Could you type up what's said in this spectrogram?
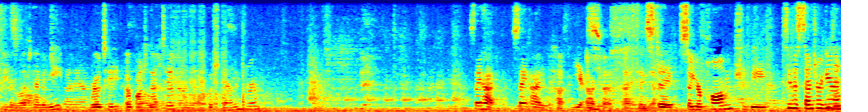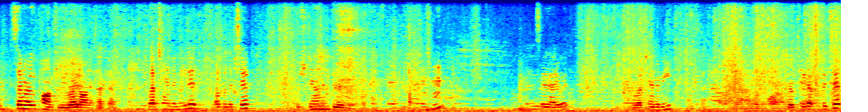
Bring the left hand to meet, rotate up onto that tip and then push down and through. Say hi, say hi to it. Hi. Yes. Okay. I see. And yeah. stay, so your palm should be, see the center here? Mhm. Center of the palm should be right on it. Okay. Left hand to meet it, up in the tip, push down and through. Mm-hmm. Say hi to it. The left hand to meet, Okay. Rotate up to the tip,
